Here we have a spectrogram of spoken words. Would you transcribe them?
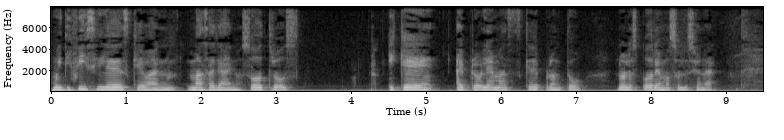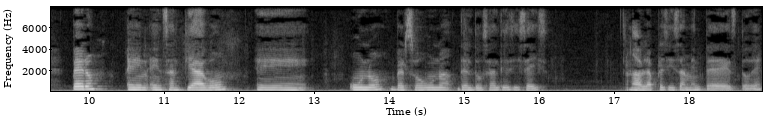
muy difíciles, que van más allá de nosotros y que hay problemas que de pronto no los podremos solucionar. Pero en, Santiago 1, eh, verso 1 del 12 al 16, habla precisamente de esto, de,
